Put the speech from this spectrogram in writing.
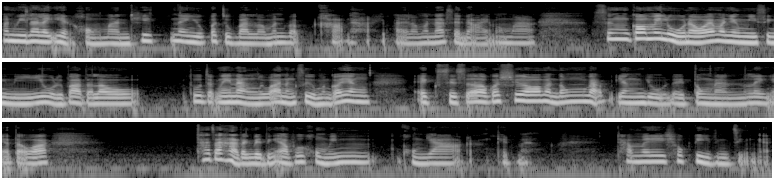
มันมีรายละเอียดของมันที่ในยุคปัจจุบันแล้วมันแบบขาดหายไปแล้วมันน่าเสียดายมากๆ ซึ่งก็ไม่รู้นะว่ามันยังมีสิ่งนี้อยู่หรือเปล่าแต่เรา ดูจากในหนังหรือว่าหนังสือมันก็ยัง exist แล้วเราก็เชื่อว่ามันต้องแบบยังอยู่ในตรงนั้นอะไรเงี้ยแต่ว่า ถ้าจะหาจาก dating app ก็คงไม่คงยากอะเก็ตไหมถ้าไม่ได้โชคดีจริงๆอะ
